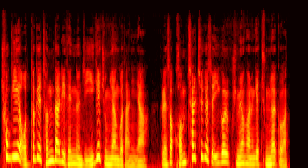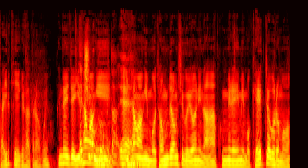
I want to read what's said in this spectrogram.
초기에 어떻게 전달이 됐는지 이게 중요한 것 아니냐. 그래서 검찰 측에서 이걸 규명하는 게 중요할 것 같다. 이렇게 얘기를 하더라고요. 근데 이제 이 상황이. 예. 이 상황이 뭐 정점식 의원이나 국민의힘이 뭐 계획적으로 뭐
